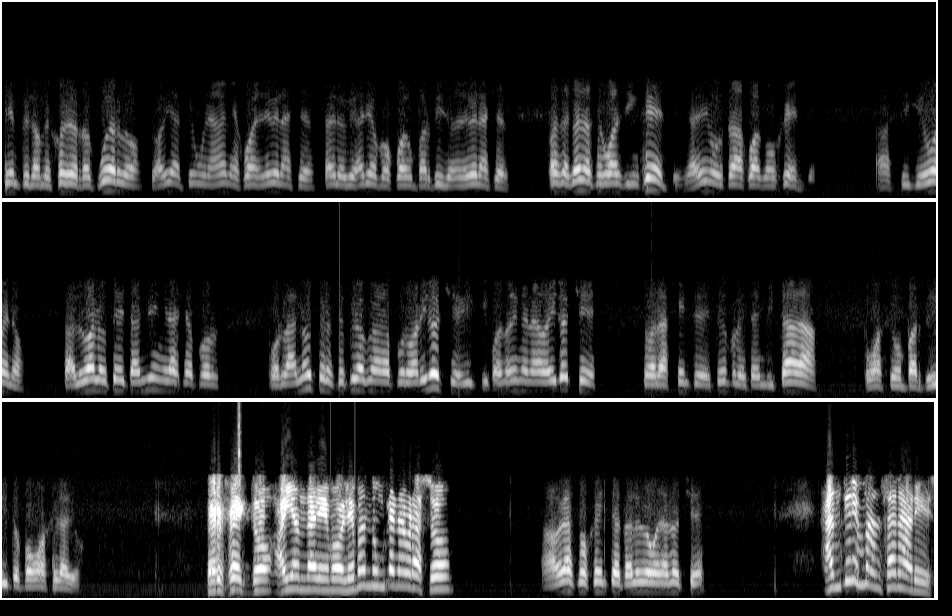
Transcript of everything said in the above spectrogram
Siempre los mejores recuerdos. Todavía tengo una gana de jugar en el Belanger. ¿Sabes lo que haría por jugar un partido en el Belanger? Pasa que ahora se juegan sin gente. Y a mí me gustaba jugar con gente. Así que bueno, saludarlo a ustedes también. Gracias por, por la nota. Los espero por Bariloche. Y cuando vengan a Bariloche, toda la gente de Templo está invitada. Podemos hacer un partidito, podemos hacer algo. Perfecto, ahí andaremos. Le mando un gran abrazo. Abrazo, gente. Hasta luego. Buenas noches. Andrés Manzanares,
